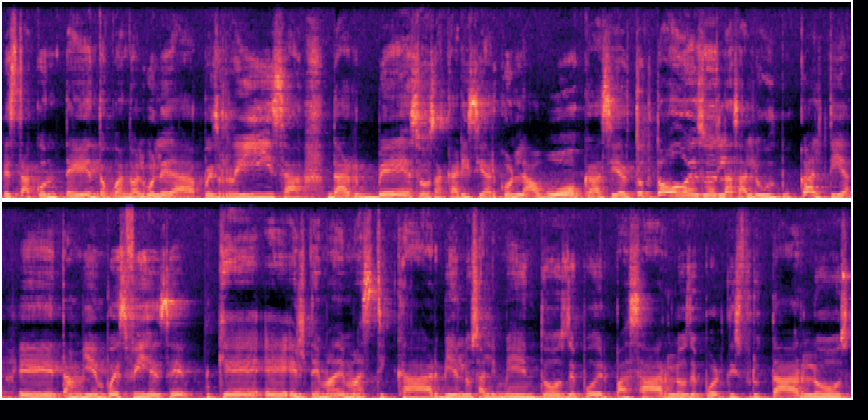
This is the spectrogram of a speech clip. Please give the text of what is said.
está contento, cuando algo le da pues risa, dar besos, acariciar con la boca, ¿cierto? Todo eso es la salud bucal, tía. Eh, también pues fíjese que eh, el tema de masticar bien los alimentos, de poder pasarlos, de poder disfrutarlos,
